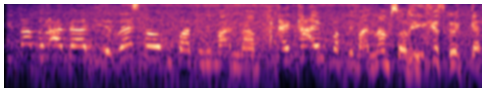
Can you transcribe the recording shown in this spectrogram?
Kita berada di Resto 456, eh KM 456, sorry, keserikan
